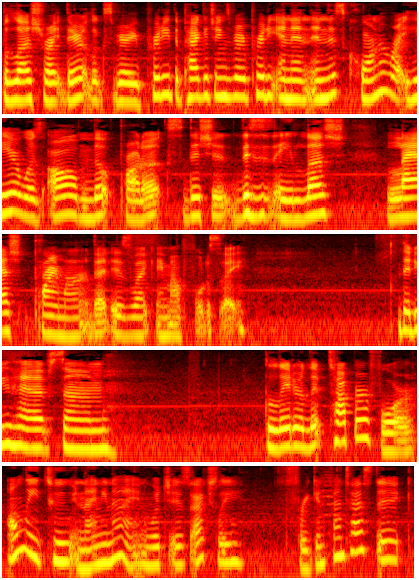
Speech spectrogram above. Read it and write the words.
blush right there. It looks very pretty. The packaging is very pretty. And then in this corner right here was all milk products. This is this is a Lush lash primer that is like a mouthful to say. They do have some glitter lip topper for only $2.99, which is actually freaking fantastic.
